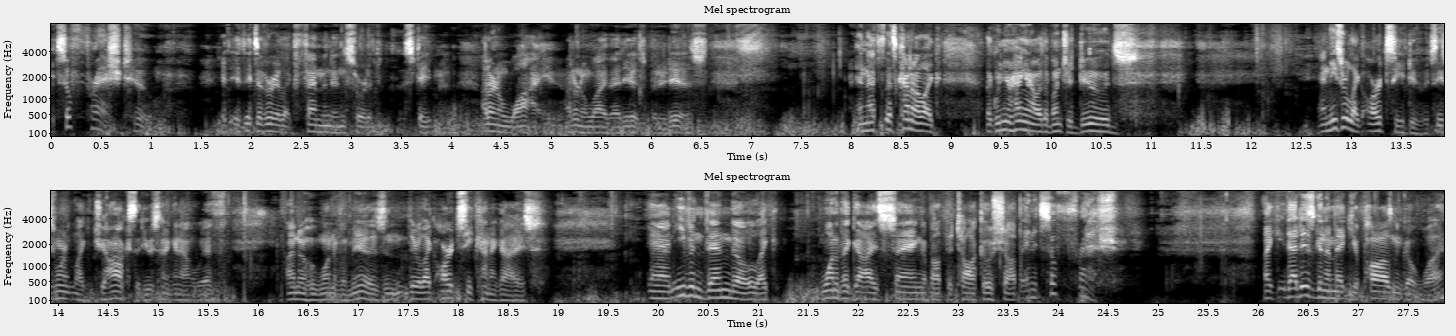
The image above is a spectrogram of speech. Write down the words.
it's so fresh, too. It, it, it's a very, like, feminine sort of statement. I don't know why. I don't know why that is, but it is. And that's, that's kind of like, like when you're hanging out with a bunch of dudes, and these are like artsy dudes. These weren't like jocks that he was hanging out with. I know who one of them is, and they're like artsy kind of guys. And even then, though, like one of the guys saying about the taco shop, and it's so fresh. Like that is gonna make you pause and go, "What?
